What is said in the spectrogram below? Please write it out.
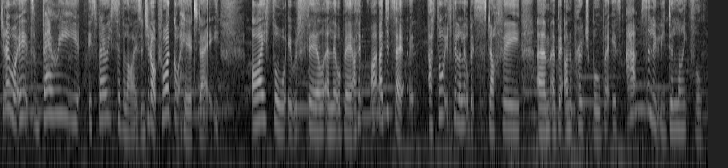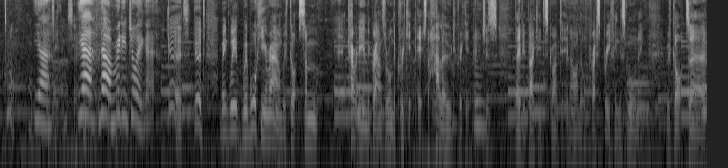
Do you know what? It's very, it's very civilized. And do you know, what? before I got here today, I thought it would feel a little bit. I think I, I did say it, I thought it'd feel a little bit stuffy, um, a bit unapproachable, but it's absolutely delightful. Oh, Yeah. glad you think so. Yeah. No, I'm really enjoying it. Good, good. I mean, we're, we're walking around. We've got some uh, currently in the grounds. We're on the cricket pitch, the hallowed cricket pitch, as David Bagley described it in our little press briefing this morning. We've got uh,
